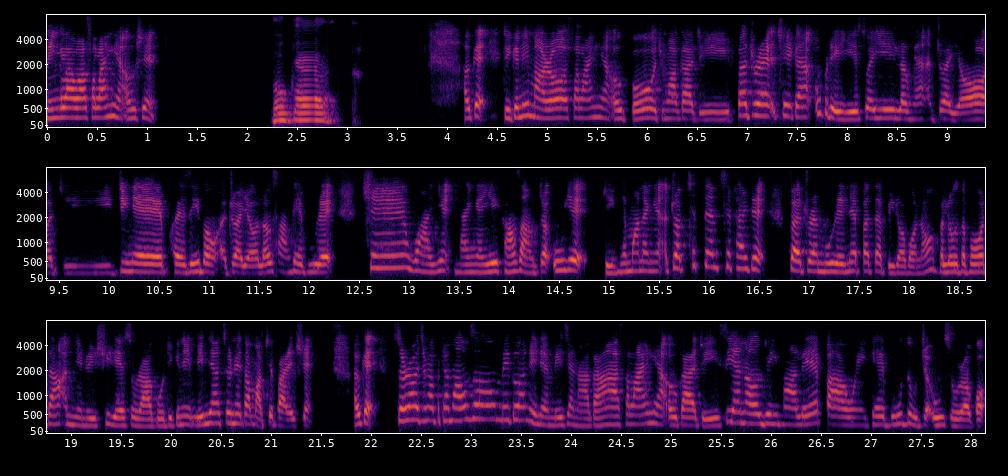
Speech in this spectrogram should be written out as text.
မင်္ဂလာပါစလိုင်းညာအုပ်ရှင်။ ဟုတ်ကဲ့ဟုတ်ကဲ့ဒီကနေ့မှာတော့ဆလိုင်းရန်အုပ်ကိုကျွန်မကဒီ Federal အခြေခံဥပဒေရေးဆွဲရေးလုပ်ငန်းအတွက်ရောဒီဒီနယ်ဖွဲ့စည်းပုံအတွက်ရောလှုပ်ဆောင်ခဲ့မှုတဲ့ချင်းဝါရင်နိုင်ငံရေးခေါင်းဆောင်တဦးရဲ့ဒီမြန်မာနိုင်ငံအတွက်ဖြစ်တဲ့ဖြစ်ထိုက်တဲ့ Federal မူတွေနဲ့ပတ်သက်ပြီးတော့ဗောနော်ဘလို့သဘောထားအမြင်တွေရှိတယ်ဆိုတာကိုဒီကနေ့မေးမြန်းဆွေးနွေးတော့မှာဖြစ်ပါတယ်ရှင်ဟုတ်ကဲ့ဆိုတော့ကျွန်မပထမဆုံးမိကွန်းအနေနဲ့မေးချင်တာကဆလိုင်းရန်အုပ်ကဒီ CNLD မှာလည်းပါဝင်ခဲ့ဘူးသူတဦးဆိုတော့ဗော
